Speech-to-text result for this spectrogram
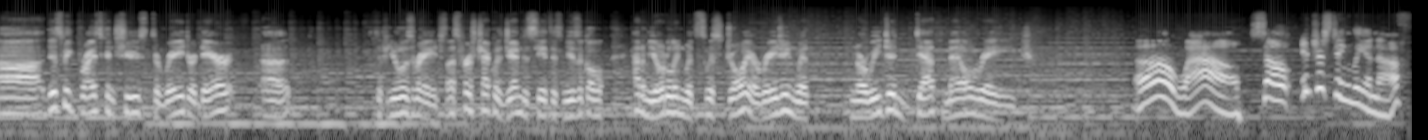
Uh, this week, Bryce can choose to rage or dare uh, to fuel his rage. Let's first check with Jim to see if this musical had him yodeling with Swiss joy or raging with Norwegian death metal rage. Oh wow! So interestingly enough,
